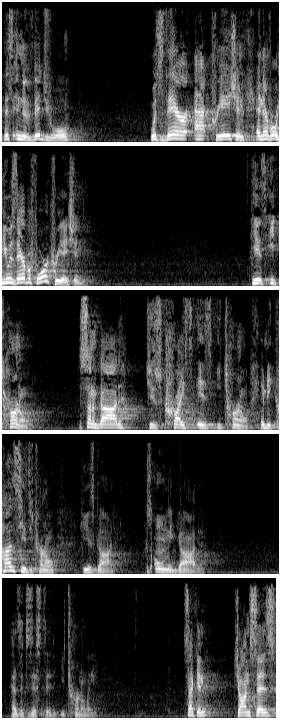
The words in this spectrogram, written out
this individual, was there at creation, and therefore he was there before creation. He is eternal. The Son of God, Jesus Christ, is eternal. And because he is eternal, he is God. Because only God has existed eternally. Second, John says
